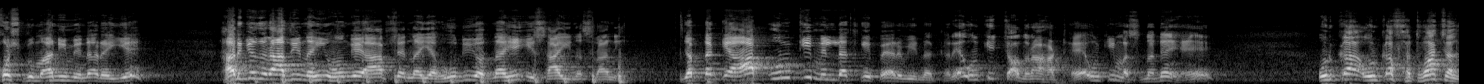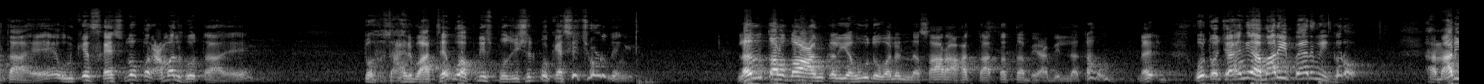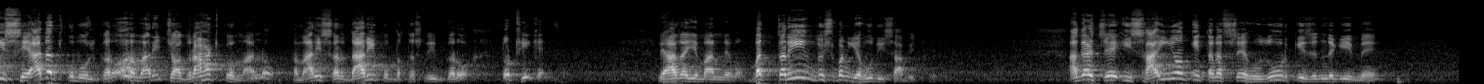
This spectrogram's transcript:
خوش گمانی میں نہ رہیے ہرگز راضی نہیں ہوں گے آپ سے نہ یہودی اور نہ ہی عیسائی نصرانی جب تک کہ آپ ان کی ملت کی پیروی نہ کریں ان کی چودراہٹ ہے ان کی مسندیں ہیں ان ان کا کا فتوا چلتا ہے ان کے فیصلوں پر عمل ہوتا ہے تو ظاہر بات ہے وہ اپنی اس پوزیشن کو کیسے چھوڑ دیں گے لن انکل یہود ولن وہ تو چاہیں گے ہماری پیروی کرو ہماری سیادت قبول کرو ہماری چودراہٹ کو مانو ہماری سرداری کو تسلیم کرو تو ٹھیک ہے لہذا یہ ماننے والا بدترین دشمن یہودی ثابت ہوئے اگرچہ عیسائیوں کی طرف سے حضور کی زندگی میں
